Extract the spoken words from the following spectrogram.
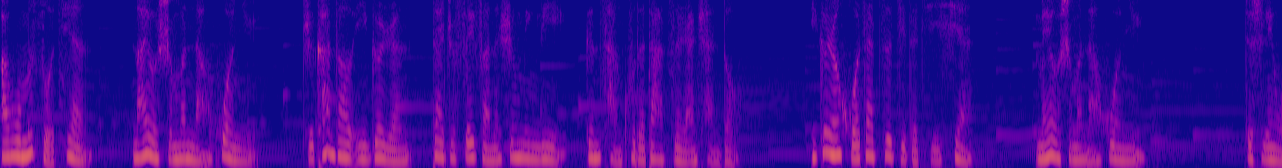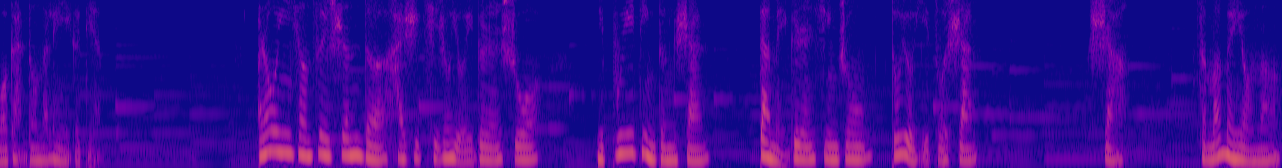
而我们所见哪有什么男或女，只看到了一个人带着非凡的生命力跟残酷的大自然缠斗，一个人活在自己的极限，没有什么男或女。这是令我感动的另一个点。而我印象最深的，还是其中有一个人说：“你不一定登山，但每个人心中都有一座山。”是啊，怎么没有呢？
